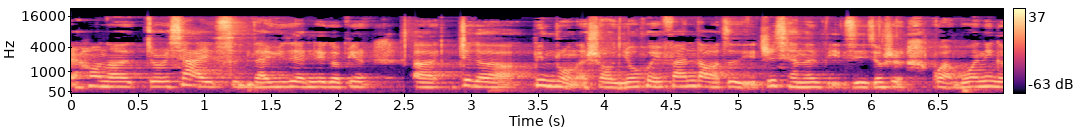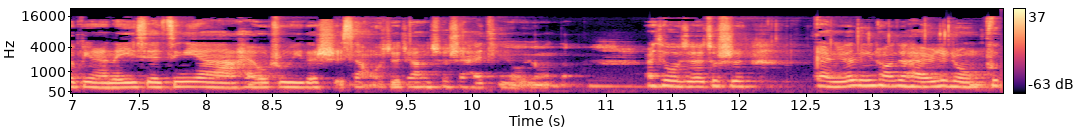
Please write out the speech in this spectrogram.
然后呢，就是下一次你再遇见这个病呃这个病种的时候，你就会翻到自己之前的笔记，就是管过那个病人的一些经验啊，还有注意的事项。我觉得这样确实还挺有用的。而且我觉得就是。感觉临床就还是这种不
